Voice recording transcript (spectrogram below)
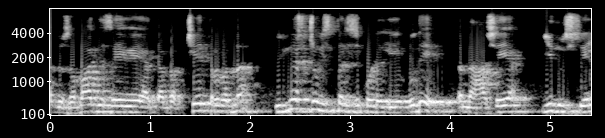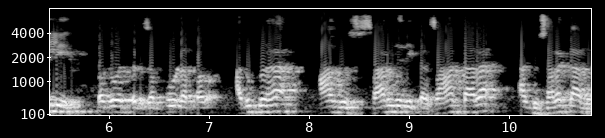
ಅದು ಸಮಾಜ ಸೇವೆಯ ತಮ್ಮ ಕ್ಷೇತ್ರವನ್ನ ಇನ್ನಷ್ಟು ವಿಸ್ತರಿಸಿಕೊಳ್ಳಲಿ ಎಂಬುದೇ ನನ್ನ ಆಶಯ. ಈ ದೃಷ್ಟಿಯಲ್ಲಿ ಭಗವಂತನ ಸಂಪೂರ್ಣ ಅನುಗ್ರಹ ಹಾಗೂ ಸಾರ್ವಜನಿಕ ಸಹಕಾರ ಹಾಗೂ ಸರ್ಕಾರದ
